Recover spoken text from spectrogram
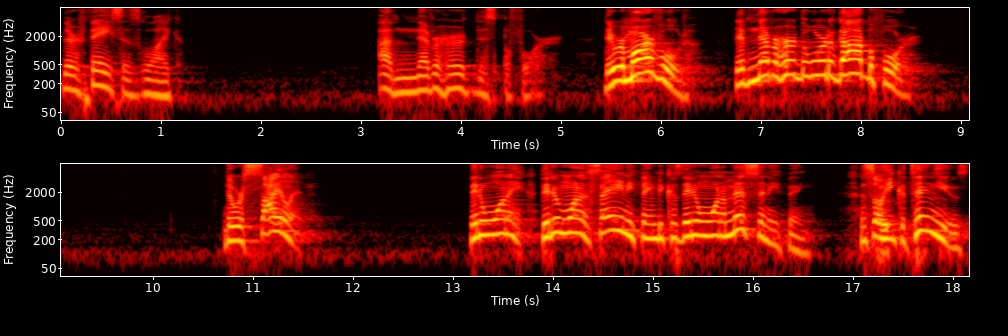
their faces like, I've never heard this before. They were marveled. They've never heard the word of God before. They were silent. They didn't want to, they didn't want to say anything because they didn't want to miss anything. And so he continues.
